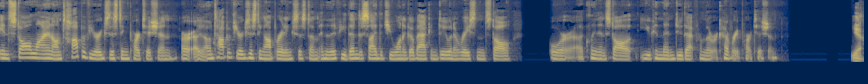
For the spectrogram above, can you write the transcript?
install Lion on top of your existing partition or uh, on top of your existing operating system. And then if you then decide that you want to go back and do an erase install or a clean install, you can then do that from the recovery partition. Yeah.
